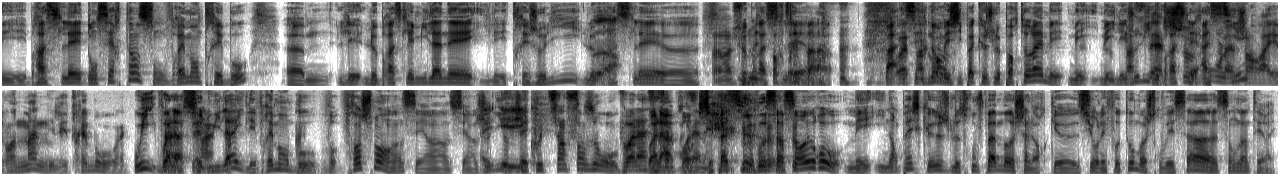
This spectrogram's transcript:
des bracelets, dont certains sont vraiment très beaux. Euh, les- le bracelet milanais, il est très joli. Le Ouah. bracelet. euh, Enfin, moi, je le ne le bracelet. porterai pas. à- Bah, Ouais, non, contre, mais je dis pas que je le porterai, mais, mais, mais il est joli, le bracelet à chevrons, là, acier. genre Iron Man, il est très beau. Ouais. Oui, voilà, c'est vrai. celui-là, il est vraiment beau. Franchement, hein, c'est un, c'est un joli et objet. il coûte 500 euros. Voilà, Voilà, le bon, je sais pas s'il vaut 500 euros, mais il n'empêche que je le trouve pas moche, alors que sur les photos, moi, je trouvais ça sans intérêt.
